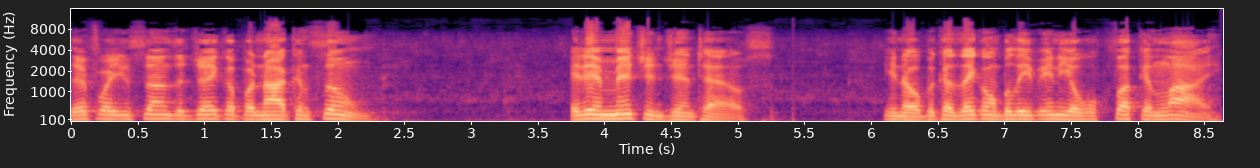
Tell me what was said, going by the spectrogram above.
Therefore, you sons of Jacob are not consumed. It didn't mention Gentiles, you know, because they're going to believe any old fucking lie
